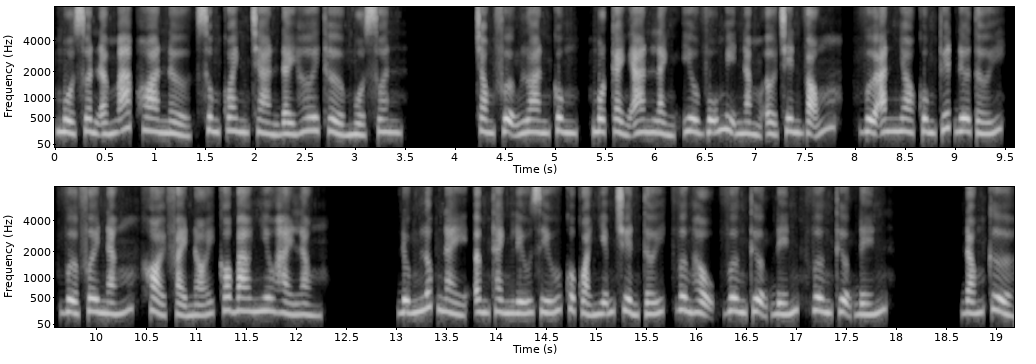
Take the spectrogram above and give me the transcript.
mùa xuân ấm áp hoa nở, xung quanh tràn đầy hơi thở mùa xuân. Trong phượng loan cung, một cảnh an lành yêu vũ mị nằm ở trên võng, vừa ăn nho cung tuyết đưa tới, vừa phơi nắng, khỏi phải nói có bao nhiêu hài lòng. Đúng lúc này, âm thanh líu díu của quả nhiễm truyền tới, vương hậu, vương thượng đến, vương thượng đến. Đóng cửa,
